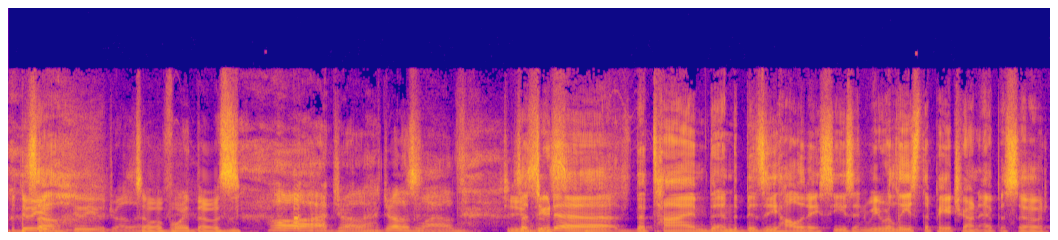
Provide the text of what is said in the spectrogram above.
But do So- you, do you, Drella? so avoid those. oh, Drella, Drella's wild. So due to the time and the busy holiday season, we released the Patreon episode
